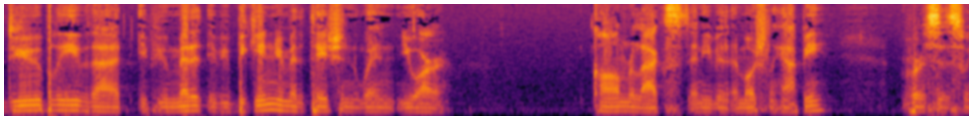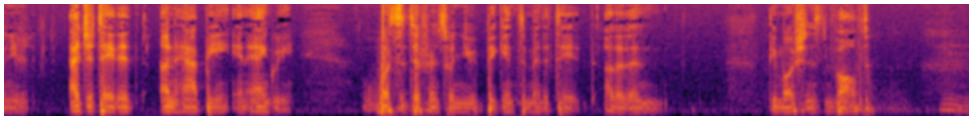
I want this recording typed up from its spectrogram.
Do you believe that if you medit- if you begin your meditation when you are calm, relaxed, and even emotionally happy, versus when you're agitated, unhappy, and angry. What's the difference when you begin to meditate other than the emotions involved? Hmm.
